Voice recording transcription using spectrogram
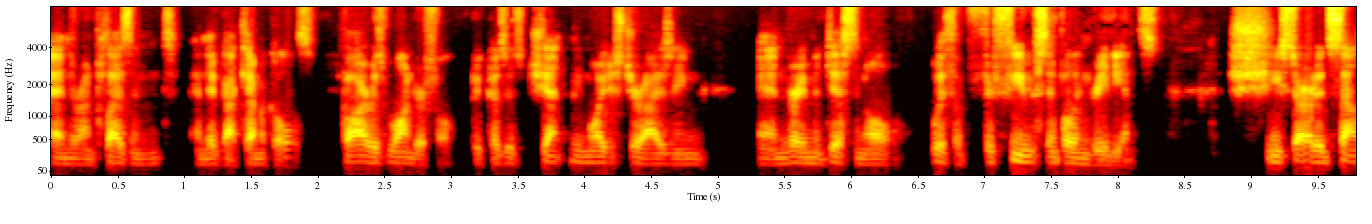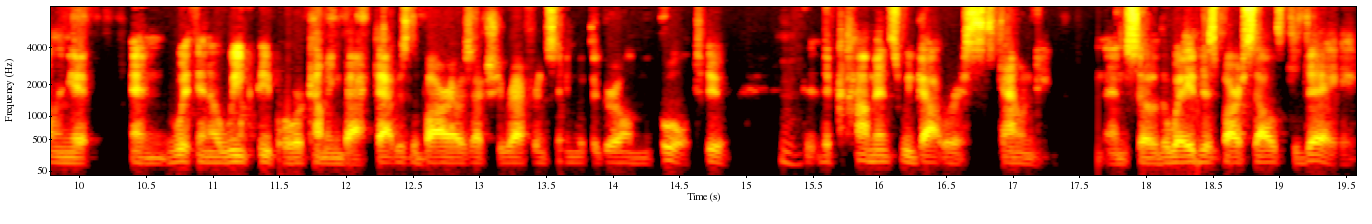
and they're unpleasant and they've got chemicals. Bar is wonderful because it's gently moisturizing and very medicinal with a few simple ingredients. She started selling it and within a week people were coming back. That was the bar I was actually referencing with the girl in the pool too. Mm-hmm. The, the comments we got were astounding and so the way this bar sells today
